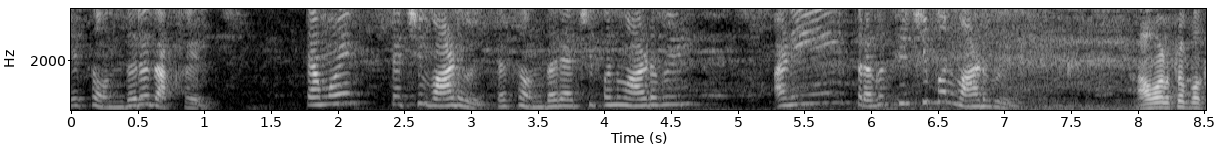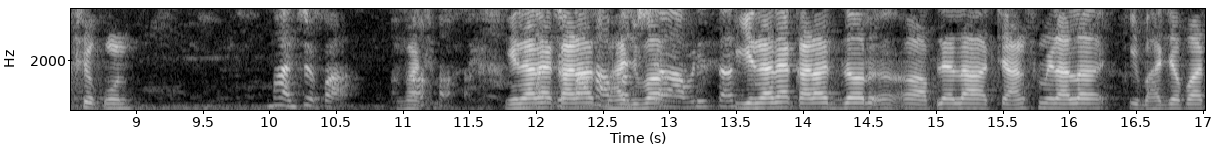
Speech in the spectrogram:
हे सौंदर्य दाखवेल. त्यामुळे त्याची वाढ होईल. त्या सौंदर्याची पण वाढ होईल आणि प्रगतीची पण वाढ होईल. आवडता पक्ष कोण? भाजपा. भाजपा येणाऱ्या भाजपा काळात भाजपा. येणाऱ्या काळात जर आपल्याला चान्स मिळाला की भाजपात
